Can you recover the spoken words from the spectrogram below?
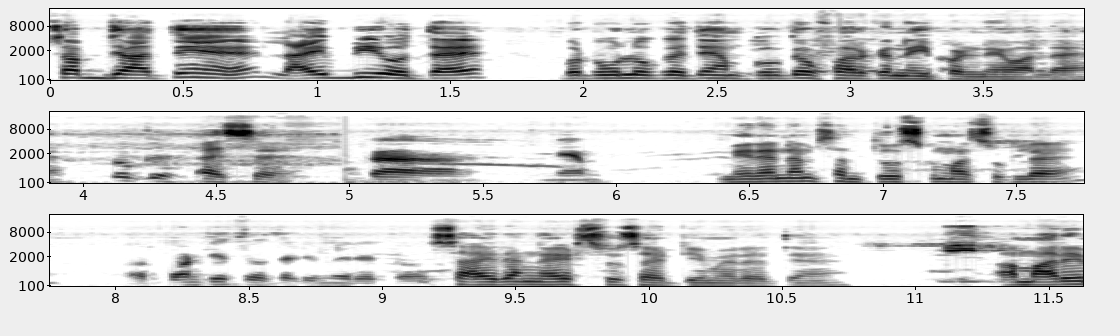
सब जाते हैं लाइव भी होता है बट वो लोग कहते हैं हमको तो फ़र्क नहीं पड़ने वाला है। ऐसा है। मेरा नाम संतोष कुमार शुक्ला है। और कौन सी सोसाइटी में रहते हो सायरंग हाइट सोसाइटी में रहते हैं हमारे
